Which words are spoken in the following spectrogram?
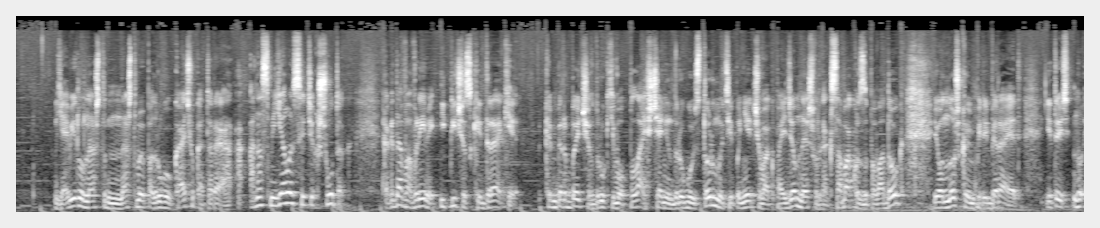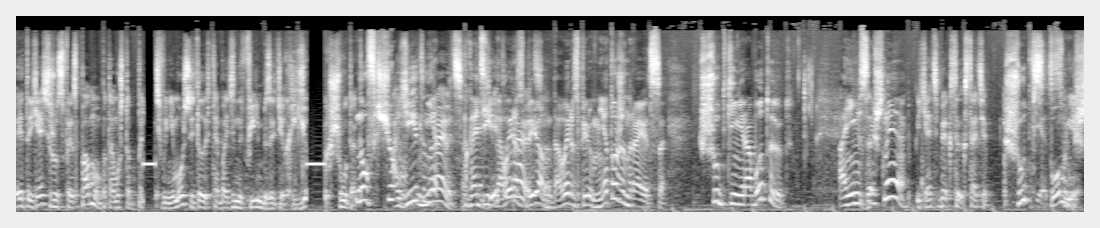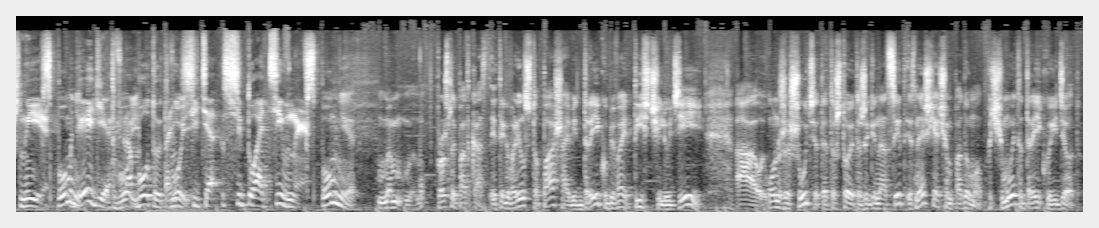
Я видел нашу, нашу твою подругу Катю, которая... а- Она смеялась с этих шуток. Когда во время эпической драки Камбербэтча вдруг его плащ тянет в другую сторону, типа, нет, чувак, пойдем, знаешь, вот как собаку за поводок, и он ножками перебирает. И то есть, ну, это я сижу с фейспалмом, потому что, блядь, вы не можете сделать хотя бы один фильм без этих ебаных шуток. Ну в чем? А ей это Нет, нравится. Погоди, Ей давай нравится. разберем, давай разберем. Мне тоже нравится. Шутки не работают? Они не смешные? Я тебе, кста- кстати, Шутки вспомни, смешные. Вспомни Гэги твой- работают, они твой- ситя- ситуативные. Вспомни м- прошлый подкаст, и ты говорил, что Паша, а ведь Дрейк убивает тысячи людей, а он же шутит, это что, это же геноцид? И знаешь, я о чем подумал? Почему это Дрейку идет?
